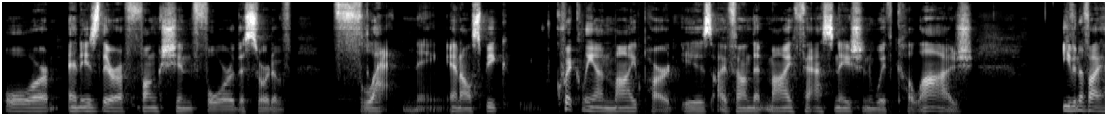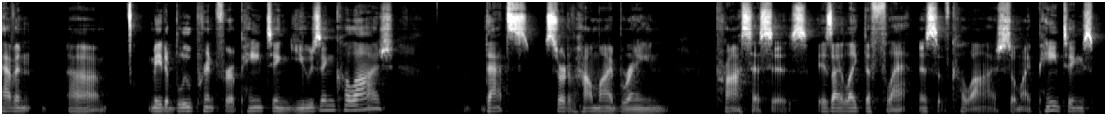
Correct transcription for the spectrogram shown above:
Or, and is there a function for the sort of flattening? And I'll speak quickly on my part is I found that my fascination with collage, even if I haven't uh, made a blueprint for a painting using collage, that's sort of how my brain processes is I like the flatness of collage. So my paintings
